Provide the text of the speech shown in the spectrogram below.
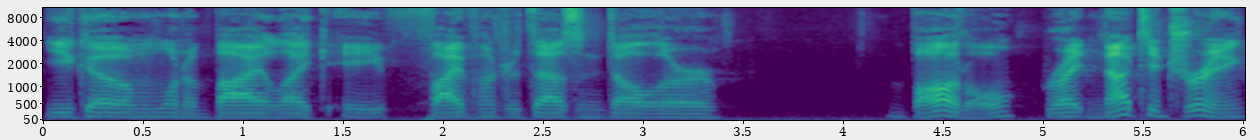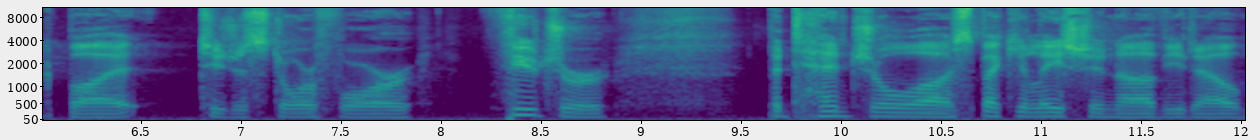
You go and want to buy like a $500,000 bottle, right? Not to drink, but to just store for future potential uh, speculation of, you know,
